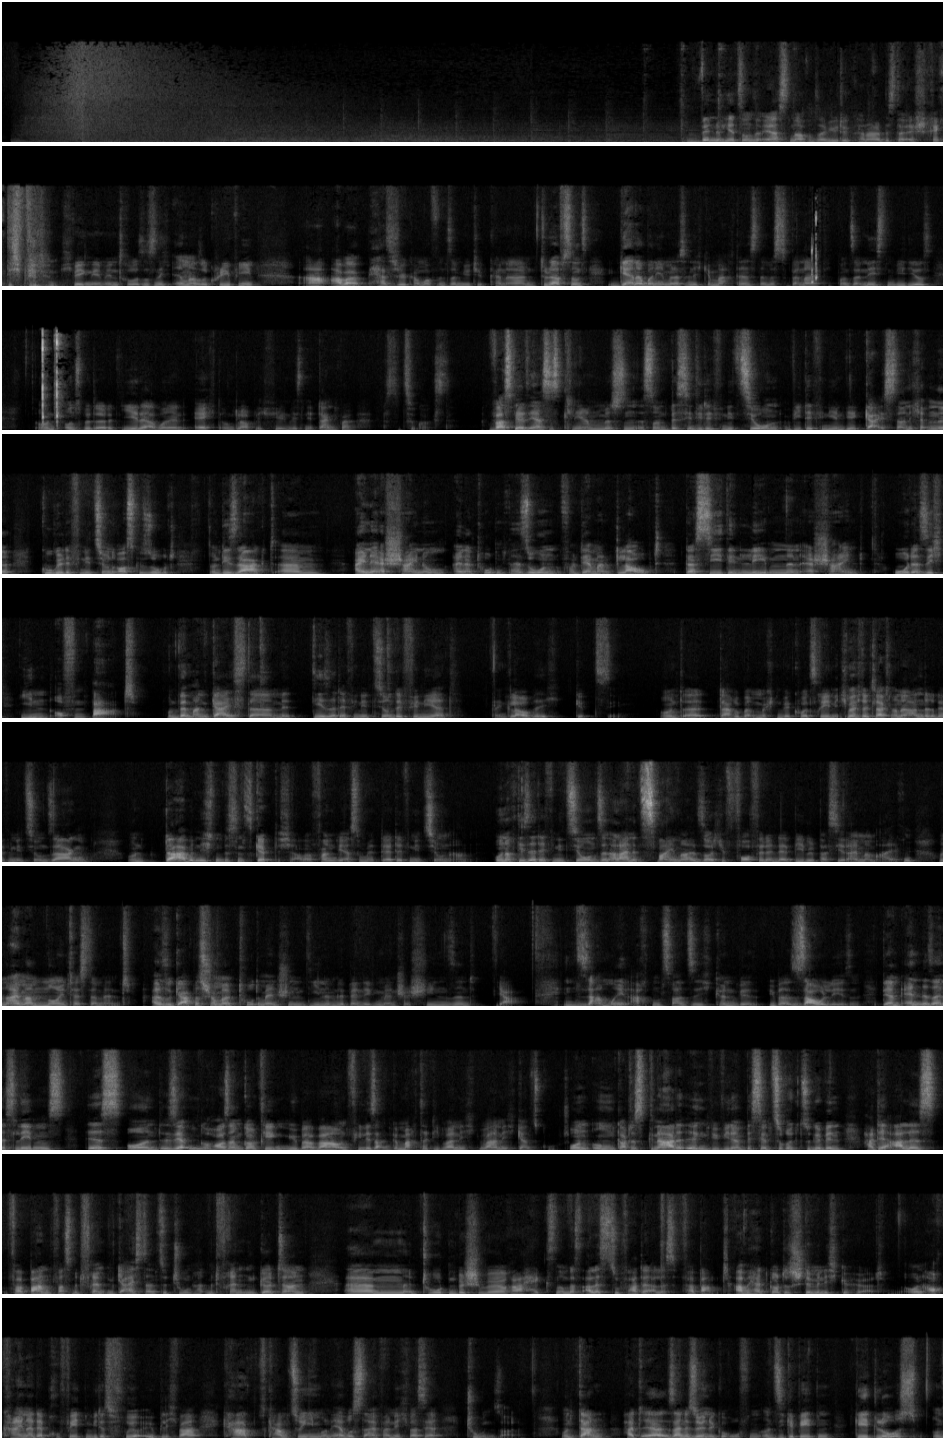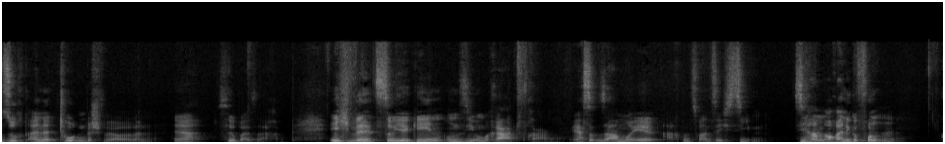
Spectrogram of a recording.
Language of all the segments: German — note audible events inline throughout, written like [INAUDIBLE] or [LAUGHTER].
Wenn du hier zu unserem ersten Mal auf unserem YouTube-Kanal bist, dann erschreck dich [LAUGHS] bitte nicht wegen dem Intro. Es ist nicht immer so creepy, ah, aber herzlich willkommen auf unserem YouTube-Kanal. Du darfst uns gerne abonnieren, wenn du das noch nicht gemacht hast, dann wirst du benachrichtigt bei unseren nächsten Videos. Und uns bedeutet jeder Abonnent echt unglaublich viel. Wir sind dir dankbar, dass du zuguckst. Was wir als erstes klären müssen, ist so ein bisschen die Definition, wie definieren wir Geister. Und ich habe eine Google-Definition rausgesucht und die sagt, ähm, eine Erscheinung einer toten Person, von der man glaubt, dass sie den Lebenden erscheint oder sich ihnen offenbart. Und wenn man Geister mit dieser Definition definiert, dann glaube ich, gibt es sie. Und äh, darüber möchten wir kurz reden. Ich möchte euch gleich noch eine andere Definition sagen. Und da bin ich ein bisschen skeptischer, aber fangen wir erstmal mit der Definition an. Und nach dieser Definition sind alleine zweimal solche Vorfälle in der Bibel passiert, einmal im Alten und einmal im Neuen Testament. Also gab es schon mal tote Menschen, die einem lebendigen Mensch erschienen sind? Ja. In Samuel 28 können wir über Saul lesen, der am Ende seines Lebens ist und sehr ungehorsam Gott gegenüber war und viele Sachen gemacht hat, die war nicht, war nicht ganz gut. Und um Gottes Gnade irgendwie wieder ein bisschen zurückzugewinnen, hat er alles verbannt, was mit fremden Geistern zu tun hat, mit fremden Göttern, ähm, Totenbeschwörer, Hexen, um das alles zu, hat er alles verbannt. Aber er hat Gottes Stimme nicht gehört. Und auch keiner der Propheten, wie das früher üblich war, kam, kam zu ihm und er wusste einfach nicht, was er tun soll. Und dann hat er seine Söhne gerufen und sie gebeten, geht los und sucht eine Totenbeschwörerin. Ja, super Sache. Ich will zu ihr gehen und sie um Rat fragen. 1 Samuel 28, 7. Sie haben auch eine gefunden.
